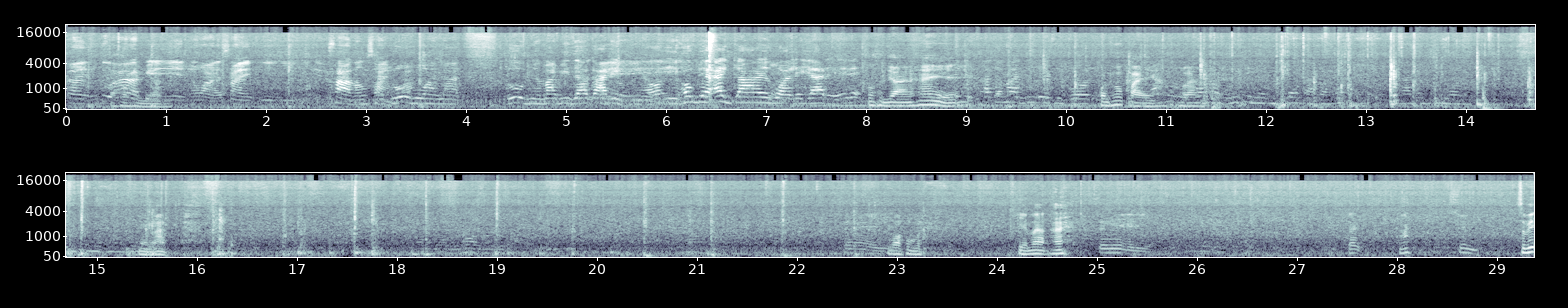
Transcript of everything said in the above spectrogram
ဆိုင်သူအဲ့ဒါပြင်ဟိုဟာဆိုင်စာလုံးဆိုင် တို့ဟိုလာတို့မြန်မာပြည်သားကားတွေနော်အေးဟုတ်တယ်အဲ့ကားဟိုလည်းရတယ်တဲ့ พวกสัญญาณให้ အတမဒီတဲ့ဒီဘော คนทั่วไปว่าเนี่ยครับ บอกผมเขียนมากฮะซึ่งนี่ไอเดียสวิ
